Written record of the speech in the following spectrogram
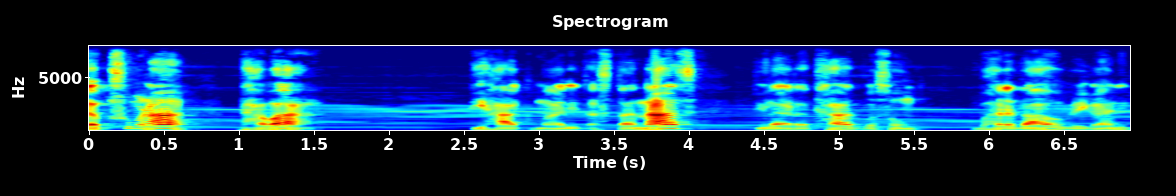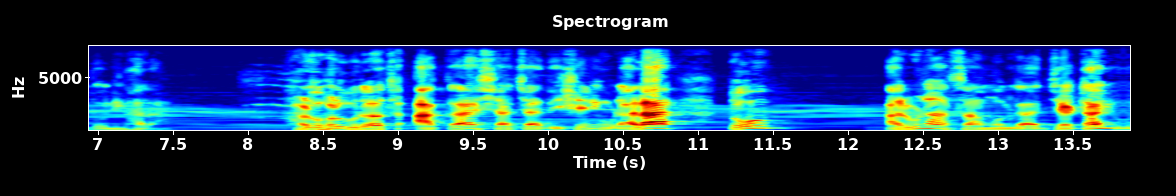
लक्ष्मणा धावा. ती हाक मारीत असतानाच तिला रथात बसून भरधाव वेगाने तो निघाला. हळूहळू रथ आकाशाच्या दिशेने उडाला. तो अरुणाचा मुलगा जटायू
